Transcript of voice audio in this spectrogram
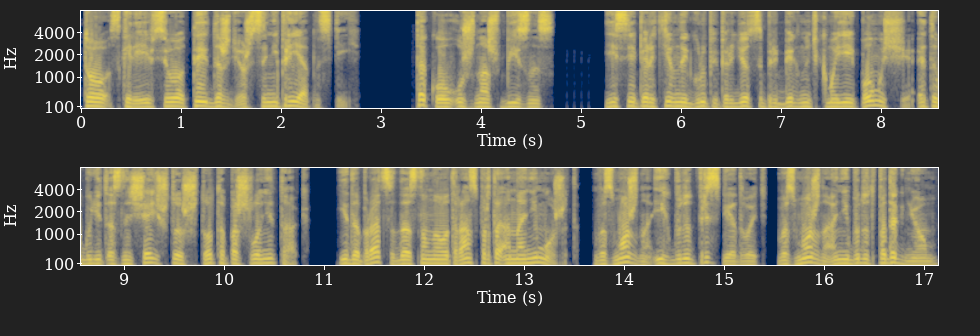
то, скорее всего, ты дождешься неприятностей. Таков уж наш бизнес. Если оперативной группе придется прибегнуть к моей помощи, это будет означать, что что-то пошло не так. И добраться до основного транспорта она не может. Возможно, их будут преследовать. Возможно, они будут под огнем.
